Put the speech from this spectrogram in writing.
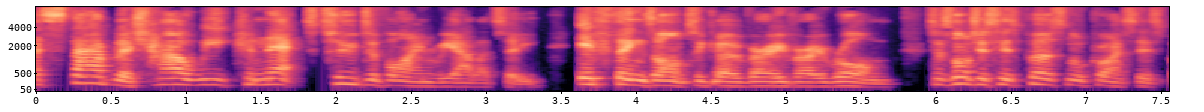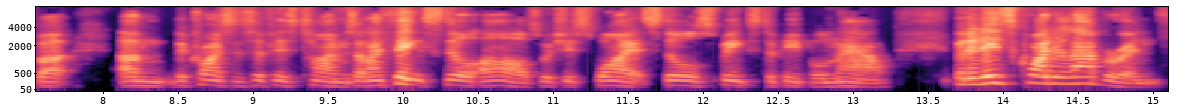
establish how we connect to divine reality if things aren't to go very very wrong. So it's not just his personal crisis but um, the crisis of his times and i think still ours which is why it still speaks to people now. But it is quite a labyrinth.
